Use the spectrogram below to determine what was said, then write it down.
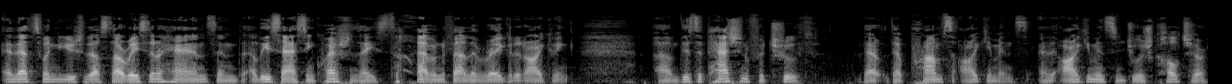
and that's when usually they'll start raising their hands and at least asking questions. I still haven't found them very good at arguing. Um, there's a passion for truth that, that prompts arguments, and the arguments in Jewish culture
